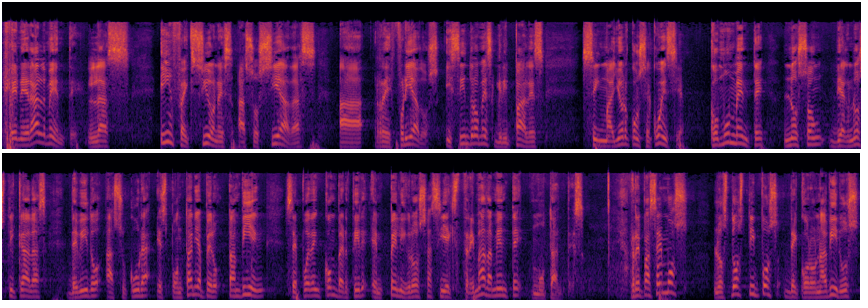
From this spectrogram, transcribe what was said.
Generalmente las infecciones asociadas a resfriados y síndromes gripales sin mayor consecuencia comúnmente no son diagnosticadas debido a su cura espontánea, pero también se pueden convertir en peligrosas y extremadamente mutantes. Repasemos los dos tipos de coronavirus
